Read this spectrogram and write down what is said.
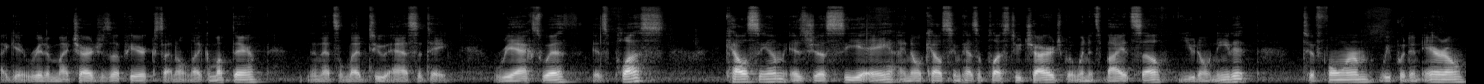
I get rid of my charges up here because I don't like them up there and that's a lead 2 acetate. Reacts with is plus. Calcium is just Ca. I know calcium has a plus 2 charge but when it's by itself you don't need it. To form we put an arrow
